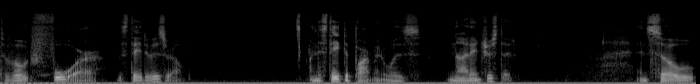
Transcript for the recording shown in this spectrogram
to vote for the state of Israel. And the State Department was not interested. And so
